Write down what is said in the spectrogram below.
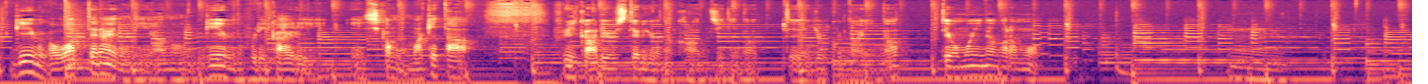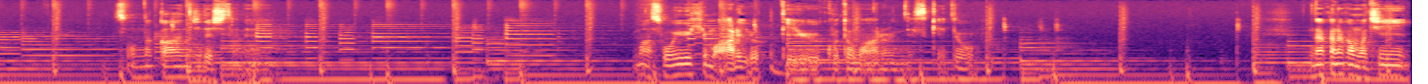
かな。ゲームが終わってないのにあのゲームの振り返りしかも負けた振り返りをしてるような感じになってよくないなって思いながらも。うん。そんな感じでしたね。まあそういう日もあるよっていうこともあるんですけど。なかなか持ち、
